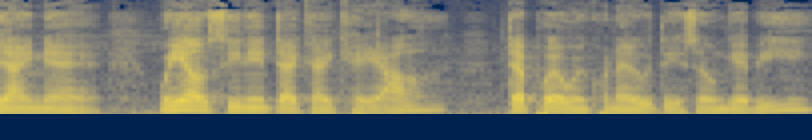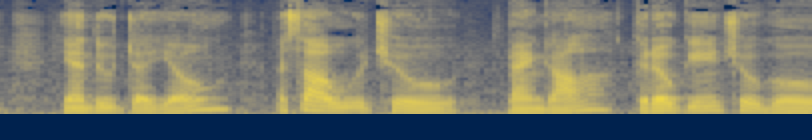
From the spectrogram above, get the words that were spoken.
ပြိုင်နက်ဝင်ရောက်စီးနင်းတိုက်ခိုက်ခဲ့ရာတပ်ဖွဲ့ဝင်9ဦးသေဆုံးခဲ့ပြီးရန်သူတပ်ယုံအစအဦးအချို့ ဘန်ကာကရုတ်ကင်းချို့ကို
